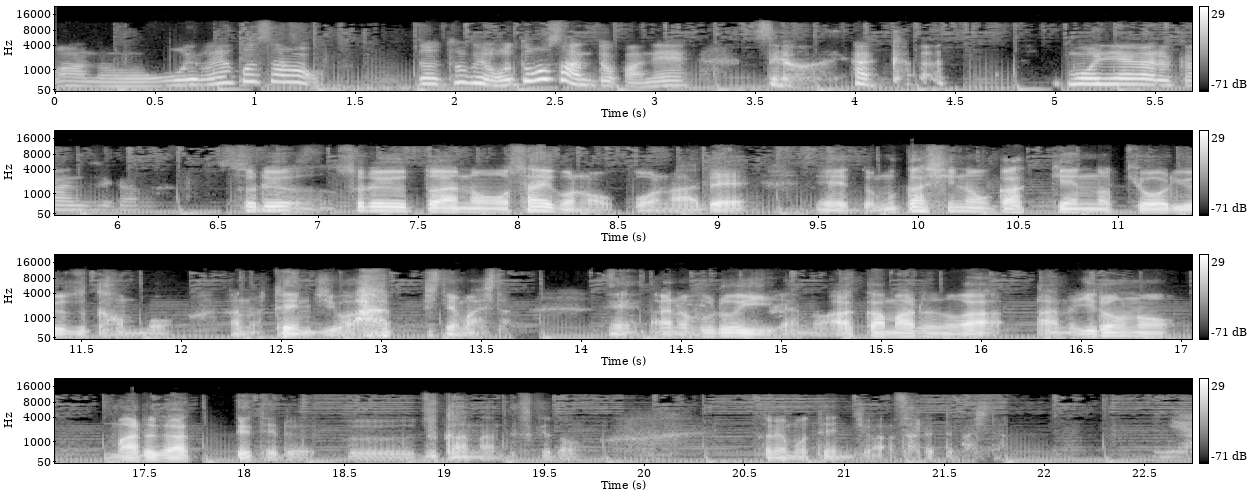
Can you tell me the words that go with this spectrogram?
あの親御さん、特にお父さんとかね、すごいなんか 盛り上がる感じが。それそれ言うとあの最後のコーナーで、えーと、と昔の学研の恐竜図鑑もあの展示は してました。ね、あの古いあの赤丸のが、あの色の丸が出てる図鑑なんですけど、それも展示はされてました。いや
